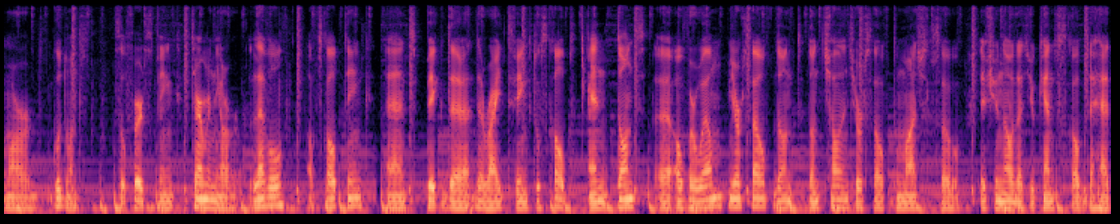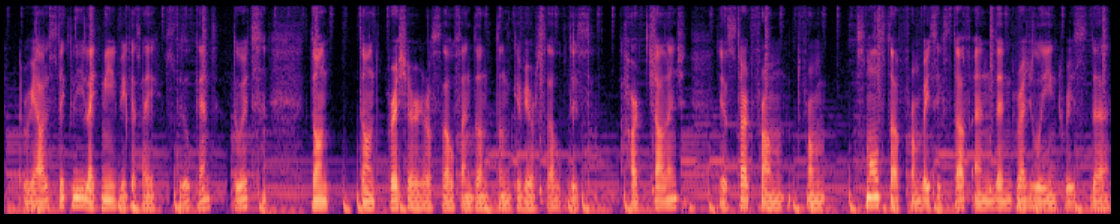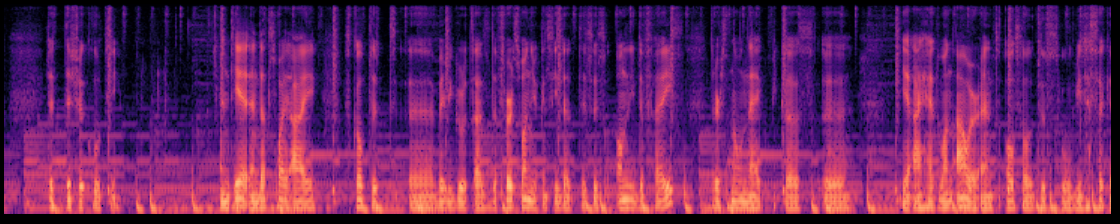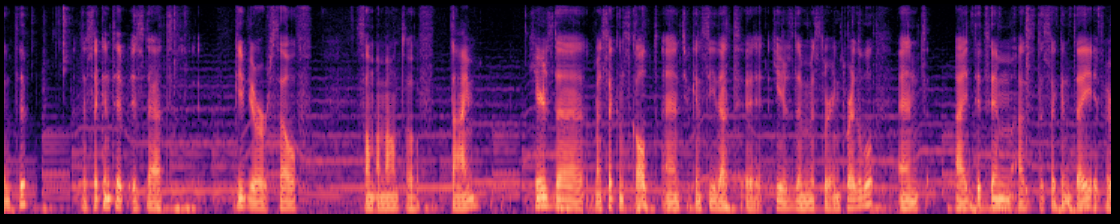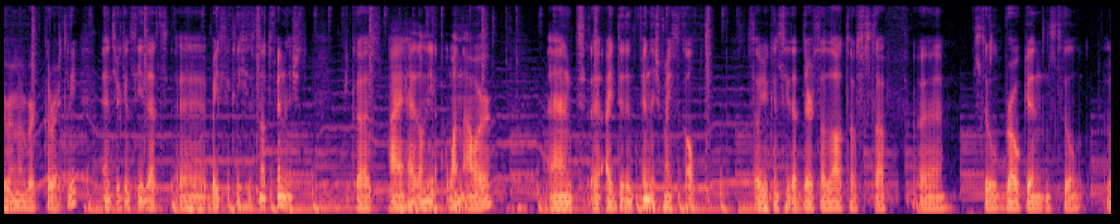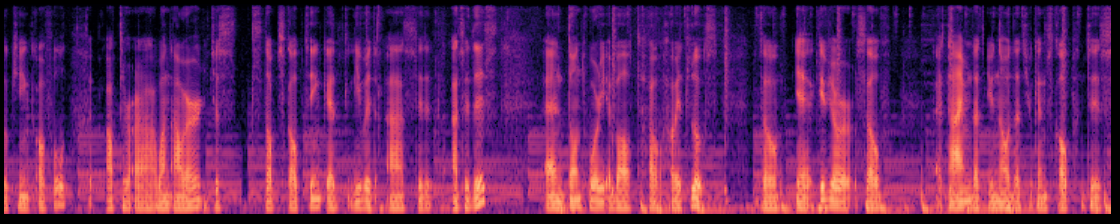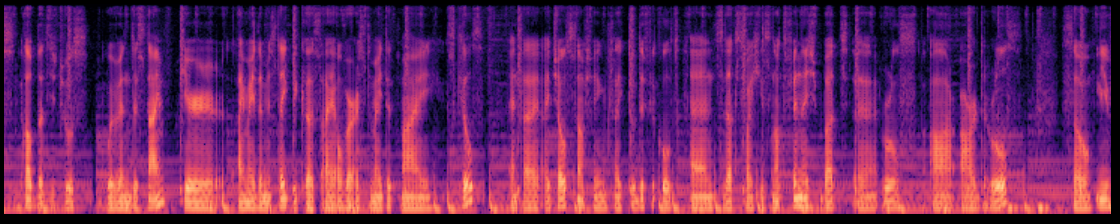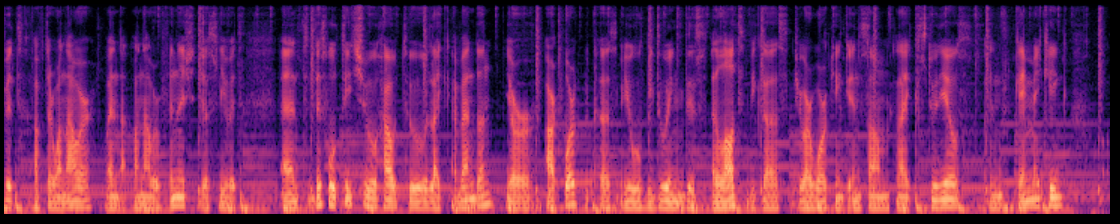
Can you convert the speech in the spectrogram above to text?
more good ones. So first thing determine your level of sculpting and pick the the right thing to sculpt. And don't uh, overwhelm yourself. Don't don't challenge yourself too much. So if you know that you can't sculpt the head realistically like me because i still can't do it don't don't pressure yourself and don't don't give yourself this hard challenge. Just start from from small stuff from basic stuff and then gradually increase the the difficulty. And yeah and that's why I sculpted uh, baby Groot as the first one. You can see that this is only the face. There's no neck because uh, yeah I had one hour and also this will be the second tip. The second tip is that give yourself some amount of time. Here's the my second sculpt and you can see that uh, here's the Mr. Incredible and I did him as the second day if I remember correctly and you can see that uh, basically he's not finished because I had only one hour and uh, I didn't finish my sculpt. So you can see that there's a lot of stuff uh, still broken still looking awful. After uh, one hour just stop sculpting and leave it as it, as it is and don't worry about how, how it looks. So yeah give yourself a time that you know that you can sculpt this sculpt that you choose within this time. Here I made a mistake because I overestimated my skills and I, I chose something like too difficult and that's why he's not finished but uh, rules are, are the rules. So leave it after one hour, when one hour finished, just leave it and this will teach you how to like abandon your artwork because you will be doing this a lot because if you are working in some like studios in game making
